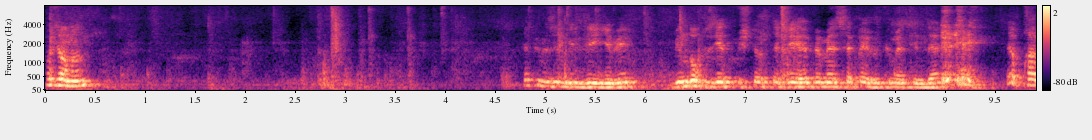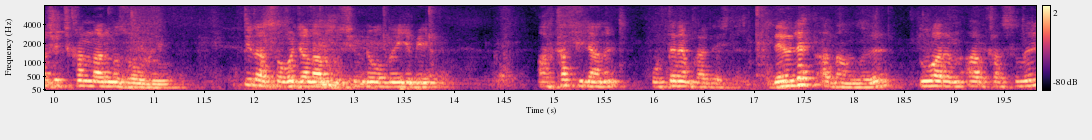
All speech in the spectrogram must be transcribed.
hocamın hepimizin bildiği gibi 1974'te CHP MSP hükümetinde hep karşı çıkanlarımız oldu. Bilhassa hocalarımız şimdi olduğu gibi arka planı muhterem kardeşlerim. Devlet adamları duvarın arkasını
